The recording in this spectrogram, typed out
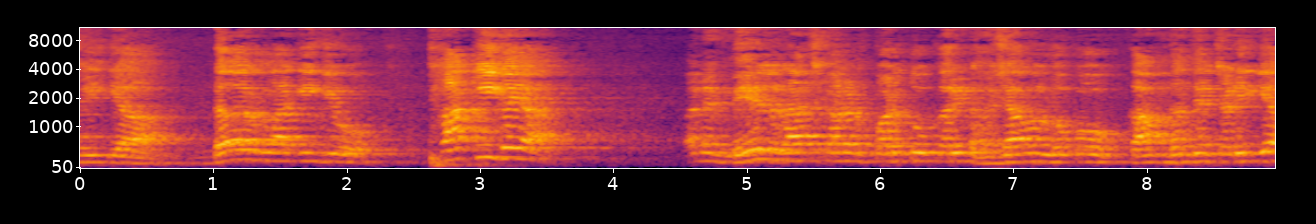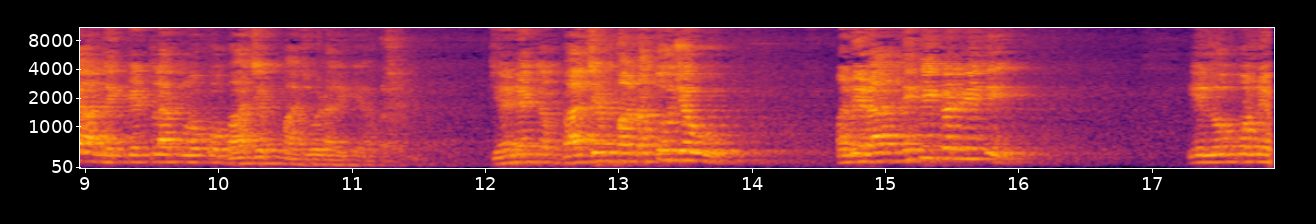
થઈ ગયા, ડર લાગી ગયો, થાકી ગયા અને મેલ રાજકારણ પડતું કરીને હજારો લોકો કામ ધંધે ચડી ગયા અને કેટલાક લોકો ભાજપમાં જોડાઈ ગયા. જેને ભાજપમાં નતું જવું અને રાજનીતિ કરવી હતી. એ લોકોને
